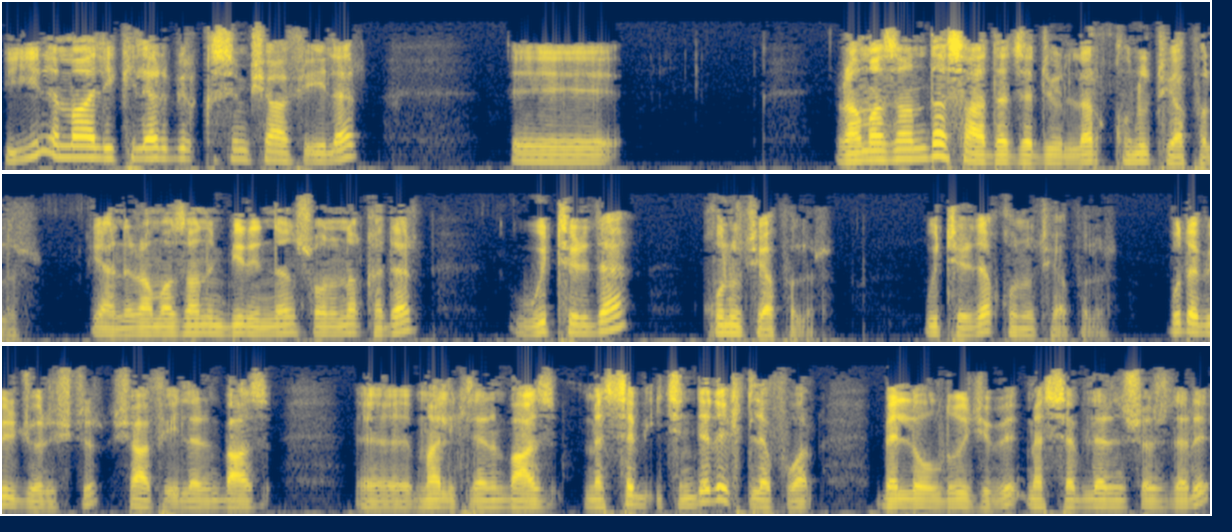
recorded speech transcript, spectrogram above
yine Malikiler bir kısım Şafiiler e, Ramazanda sadece diyorlar kunut yapılır. Yani Ramazanın birinden sonuna kadar vitirde kunut yapılır. Vitirde kunut yapılır. Bu da bir görüştür. Şafiilerin bazı e, Maliklerin bazı mezhep içinde de ihtilaf var belli olduğu gibi mezheplerin sözleri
